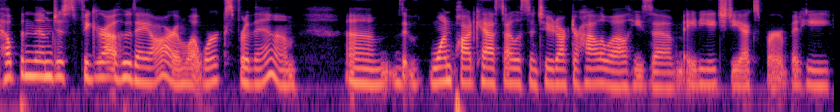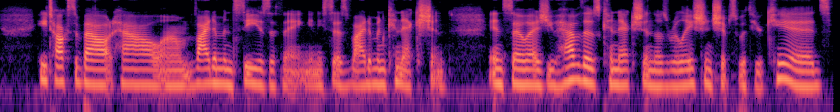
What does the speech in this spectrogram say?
helping them just figure out who they are and what works for them. Um, the one podcast I listened to, Dr. Hallowell, he's an ADHD expert, but he he talks about how um, vitamin C is a thing, and he says vitamin connection. And so, as you have those connection, those relationships with your kids,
